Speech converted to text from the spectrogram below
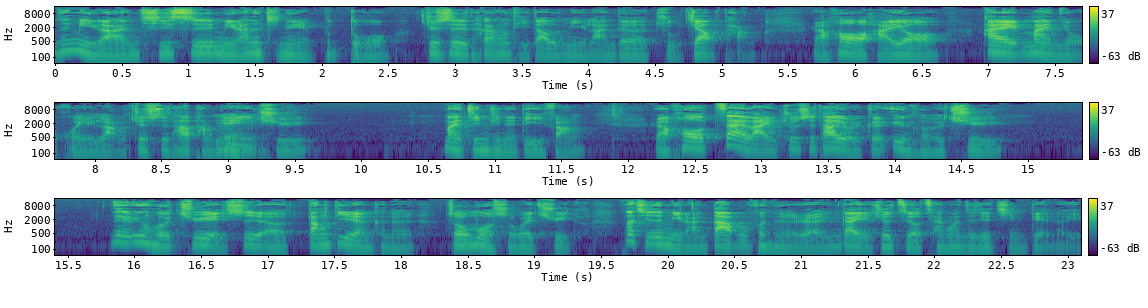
我在米兰，其实米兰的景点也不多，就是刚刚提到的米兰的主教堂，然后还有。爱曼纽回廊就是它旁边一区卖精品的地方，嗯、然后再来就是它有一个运河区，那个运河区也是呃当地人可能周末时会去的。那其实米兰大部分的人应该也就只有参观这些景点而已，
